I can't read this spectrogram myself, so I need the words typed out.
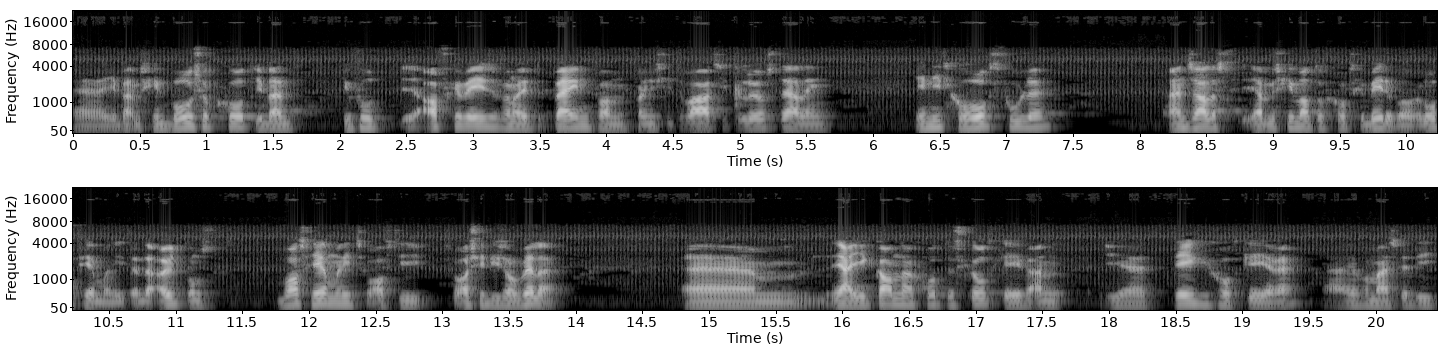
Uh, je bent misschien boos op God, je, bent, je voelt je afgewezen vanuit de pijn van, van je situatie, teleurstelling. Je niet gehoord voelen. En zelfs, ja, misschien wel tot God gebeden worden, geloof je helemaal niet. En de uitkomst was helemaal niet zoals, die, zoals je die zou willen. Um, ja, je kan dan God de schuld geven en je tegen God keren. Uh, heel veel mensen die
